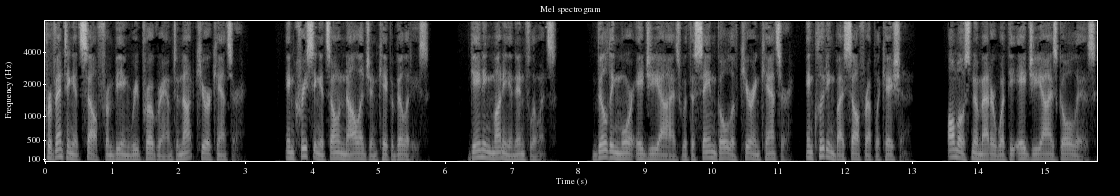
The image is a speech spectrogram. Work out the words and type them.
preventing itself from being reprogrammed to not cure cancer, increasing its own knowledge and capabilities, gaining money and influence building more AGIs with the same goal of curing cancer, including by self replication. Almost no matter what the AGI's goal is,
